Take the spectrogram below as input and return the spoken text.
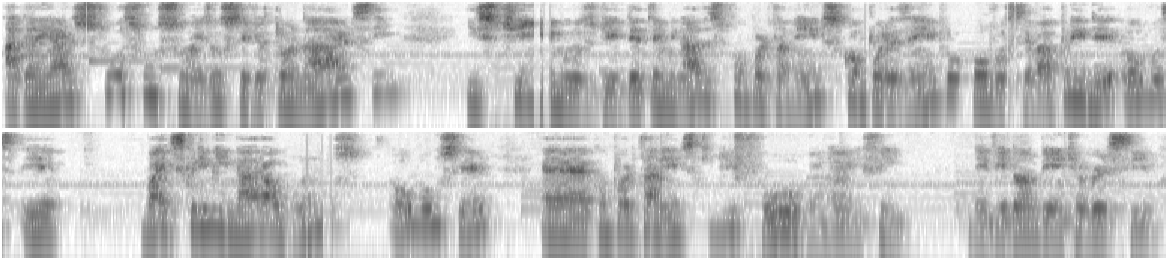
a ganhar suas funções, ou seja, tornar-se estímulos de determinados comportamentos, como por exemplo, ou você vai aprender ou você vai discriminar alguns, ou vão ser é, comportamentos que de fuga, né? enfim, devido ao ambiente aversivo.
